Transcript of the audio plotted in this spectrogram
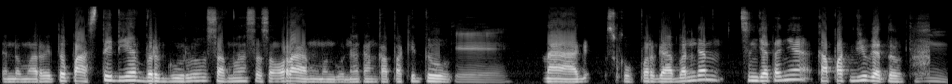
Sentomaru itu pasti dia berguru sama seseorang menggunakan kapak itu. Oke. Nah, Scooper Gaban kan senjatanya kapak juga tuh. Hmm.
